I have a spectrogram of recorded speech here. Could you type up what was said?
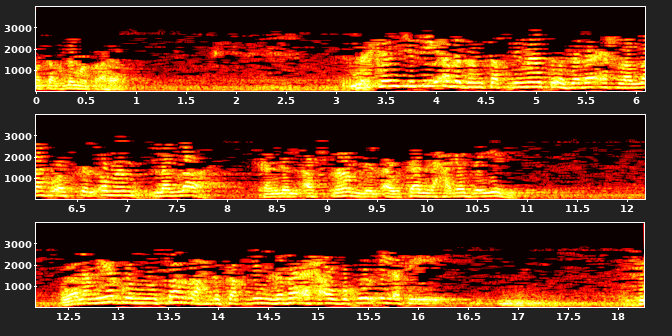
وتقدمة طاهرة. ما كانش فيه ابدا تقديمات وذبائح لله وسط الأمم لله. كان للأصنام للأوثان لحاجات زي دي. ولم يكن يصرح بتقديم ذبائح أو بخور إلا في في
